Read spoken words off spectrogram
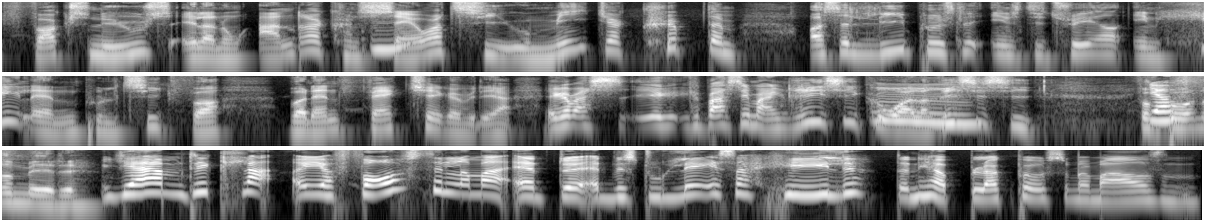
Fox News eller nogle andre konservative mm. medier købte dem, og så lige pludselig institueret en helt anden politik for, hvordan fact-checker vi det her. Jeg kan bare, jeg kan bare se mange risikoer mm. eller risici forbundet med det. Ja, men det er klart. Og jeg forestiller mig, at, øh, at hvis du læser hele den her blogpost, som er meget sådan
